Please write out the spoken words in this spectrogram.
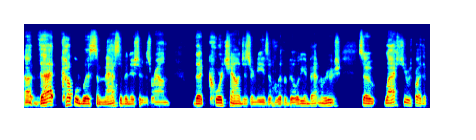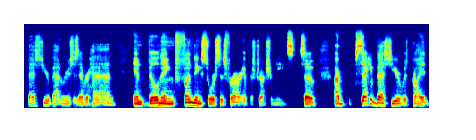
Uh, that coupled with some massive initiatives around the core challenges or needs of livability in Baton Rouge. So last year was probably the best year Baton Rouge has ever had in building funding sources for our infrastructure needs. So our second best year was probably in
